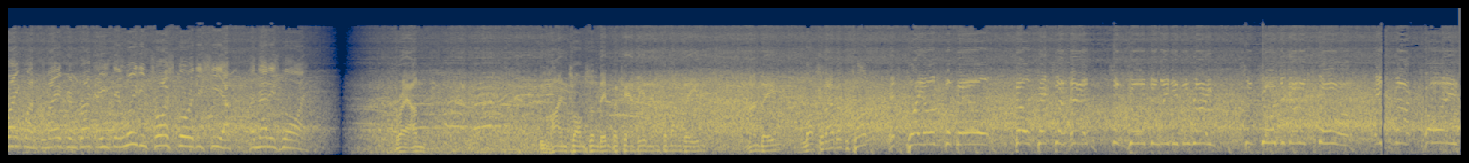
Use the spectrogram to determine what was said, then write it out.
great one from Adrian Brunker. He's their leading try scorer this year, and that is why. Brown behind Thompson, then for Campion, now for Mundine. Mundine locks it over at the top. It's play on for Bell. Bell kicks ahead. St George leading the race. St George are going to score. It's Mark Coyne.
